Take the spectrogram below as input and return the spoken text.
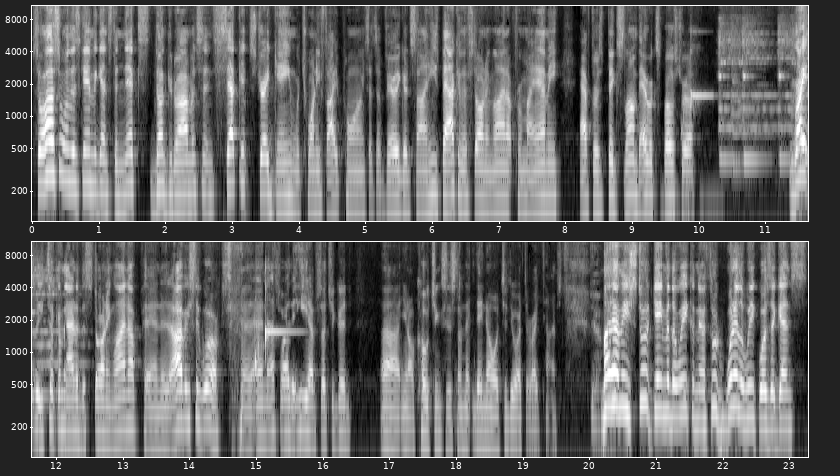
So also in this game against the Knicks, Duncan Robinson, second straight game with 25 points. That's a very good sign. He's back in the starting lineup for Miami after his big slump. Erik Spoelstra rightly took him out of the starting lineup, and it obviously works. And that's why the Heat have such a good, uh, you know, coaching system. They, they know what to do at the right times. Yeah. Miami's third game of the week, and their third win of the week was against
